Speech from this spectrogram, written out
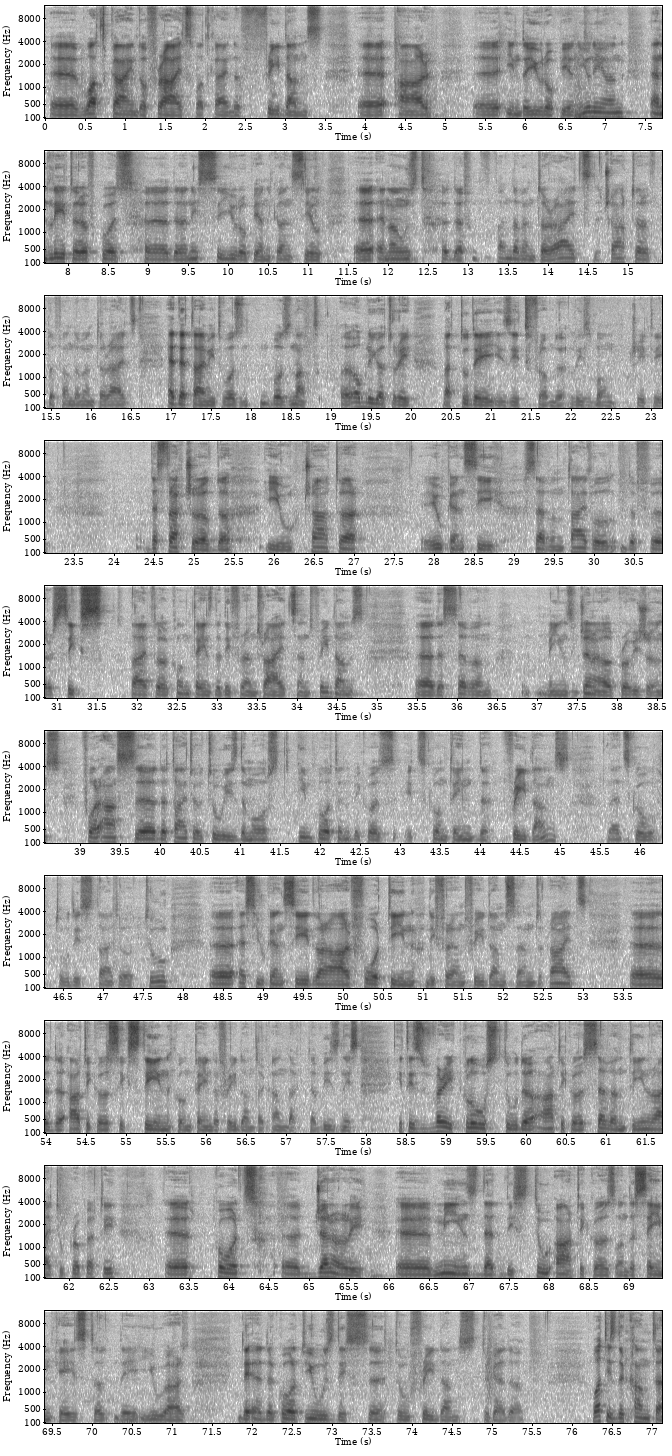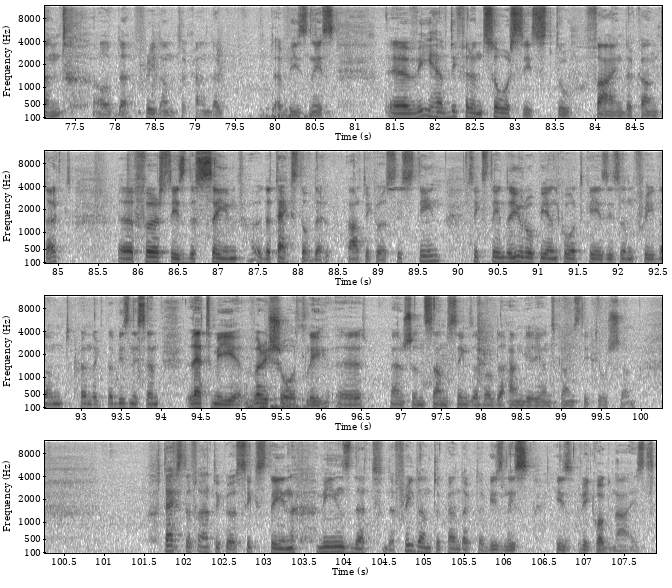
uh, what kind of rights, what kind of freedoms uh, are uh, in the European Union. And later, of course, uh, the Nice European Council uh, announced the fundamental rights, the Charter of the Fundamental Rights. At that time, it was, was not uh, obligatory, but today is it from the Lisbon Treaty. The structure of the EU Charter, you can see seven titles. The first six title contains the different rights and freedoms. Uh, the seven means general provisions. For us, uh, the Title two is the most important because it's contained the freedoms. Let's go to this Title II. Uh, as you can see, there are 14 different freedoms and rights. Uh, the Article 16 contains the freedom to conduct a business. It is very close to the Article 17, right to property. Uh, courts generally uh, means that these two articles on the same case, so they, you are, the, the court use these uh, two freedoms together. What is the content of the freedom to conduct a business? Uh, we have different sources to find the contact. Uh, first is the same, uh, the text of the Article 16, 16, the European Court cases on freedom to conduct the business, and let me very shortly uh, mention some things about the Hungarian constitution. Text of Article 16 means that the freedom to conduct a business is recognized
